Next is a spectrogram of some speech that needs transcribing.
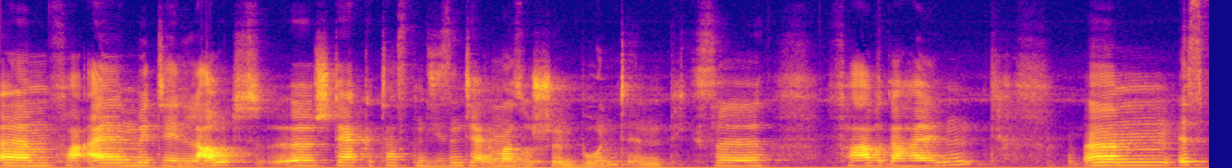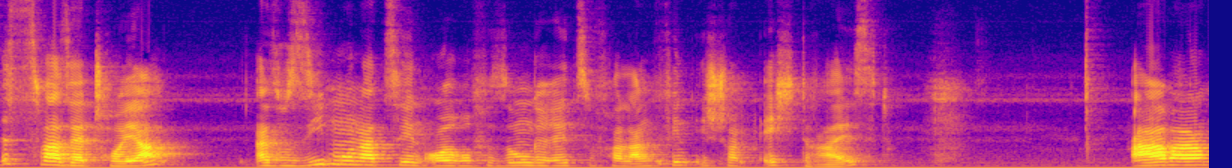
Ähm, vor allem mit den Lautstärke-Tasten, die sind ja immer so schön bunt in Pixelfarbe gehalten. Ähm, es ist zwar sehr teuer, also 710 Euro für so ein Gerät zu verlangen, finde ich schon echt dreist. Aber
